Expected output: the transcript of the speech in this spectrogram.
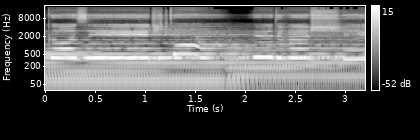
igazítsd el üdvösség.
